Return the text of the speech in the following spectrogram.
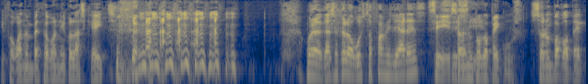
Y fue cuando empezó con Nicolas Cage. bueno, el caso es que los gustos familiares Sí, Sí, son sí. un poco pecus. son un poco... pe-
